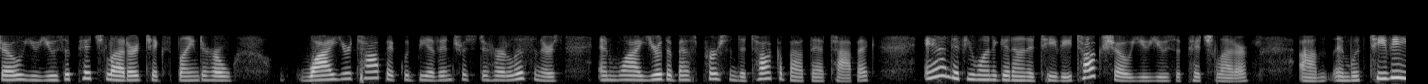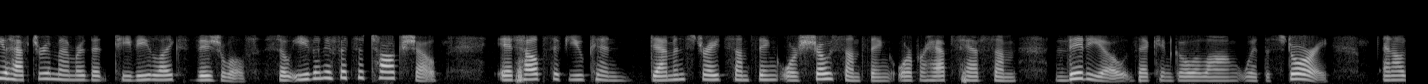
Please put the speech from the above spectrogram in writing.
show, you use a pitch letter to explain to her why your topic would be of interest to her listeners and why you're the best person to talk about that topic. And if you want to get on a TV talk show, you use a pitch letter. Um, and with TV, you have to remember that TV likes visuals. So even if it's a talk show, it helps if you can demonstrate something or show something or perhaps have some video that can go along with the story. And I'll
